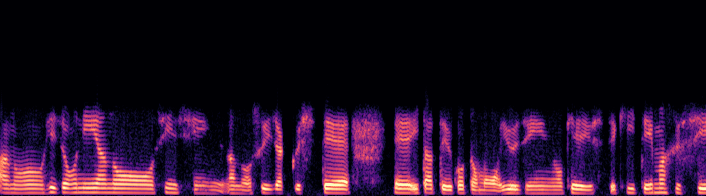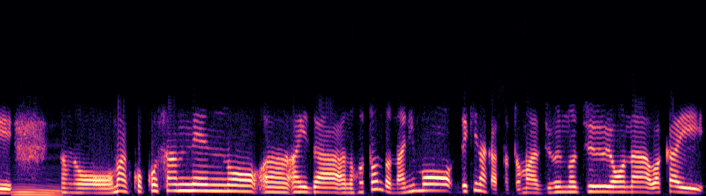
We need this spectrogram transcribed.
あの非常にあの心身あの衰弱して、えーいたということも友人を経由して聞いていますし、うん。あのまあ、ここ3年のあ間あの、ほとんど何もできなかったと、まあ、自分の重要な若い、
